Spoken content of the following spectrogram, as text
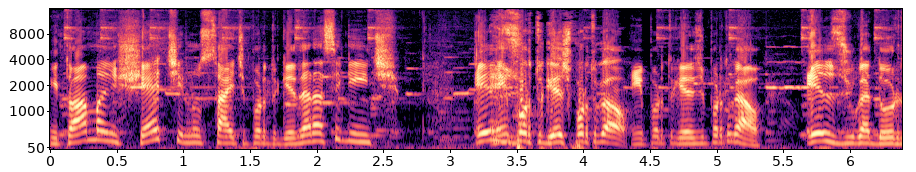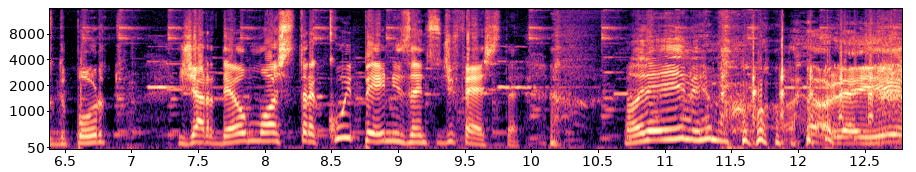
Então a manchete no site português era a seguinte: ex- Em português de Portugal. em português de Portugal. Ex-jogador do Porto, Jardel mostra cu e pênis antes de festa. Olha aí, meu irmão. Olha aí.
